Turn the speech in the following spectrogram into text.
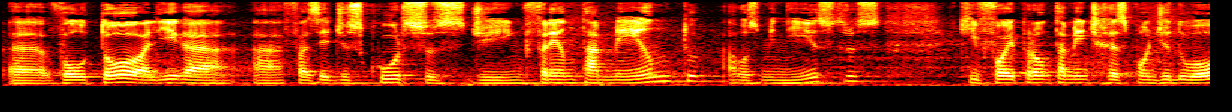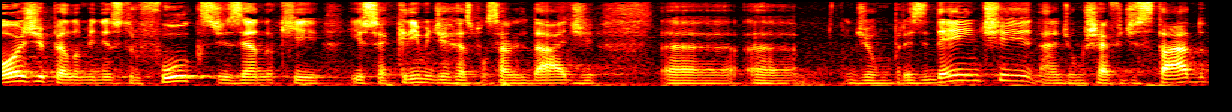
uh, voltou ali a, a fazer discursos de enfrentamento aos ministros que foi prontamente respondido hoje pelo ministro Fux, dizendo que isso é crime de responsabilidade uh, uh, de um presidente, né, de um chefe de Estado.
